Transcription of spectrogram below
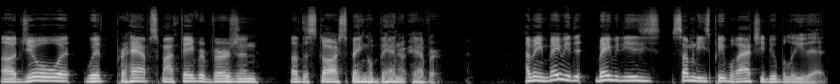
Uh, Jewel with, with perhaps my favorite version of the Star Spangled Banner ever. I mean, maybe maybe these some of these people actually do believe that.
